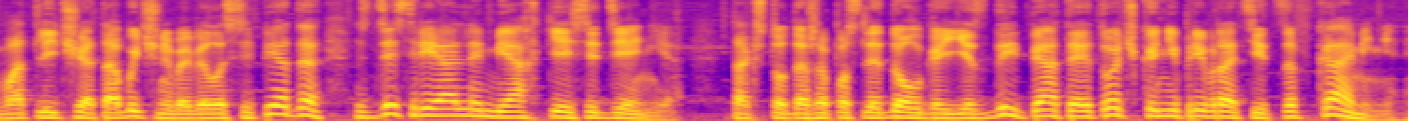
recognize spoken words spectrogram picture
В отличие от обычного велосипеда, здесь реально мягкие сиденья, так что даже после долгой езды пятая точка не превратится в камень.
